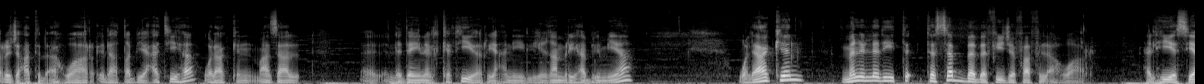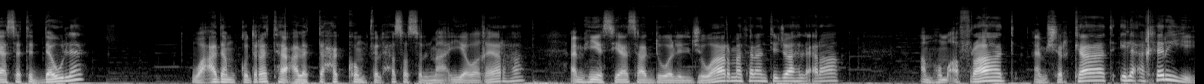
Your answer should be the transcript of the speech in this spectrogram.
رجعت الأهوار إلى طبيعتها ولكن ما زال لدينا الكثير يعني لغمرها بالمياه ولكن من الذي تسبب في جفاف الأهوار؟ هل هي سياسة الدولة وعدم قدرتها على التحكم في الحصص المائية وغيرها؟ أم هي سياسات دول الجوار مثلا تجاه العراق؟ أم هم أفراد؟ أم شركات؟ إلى آخره.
